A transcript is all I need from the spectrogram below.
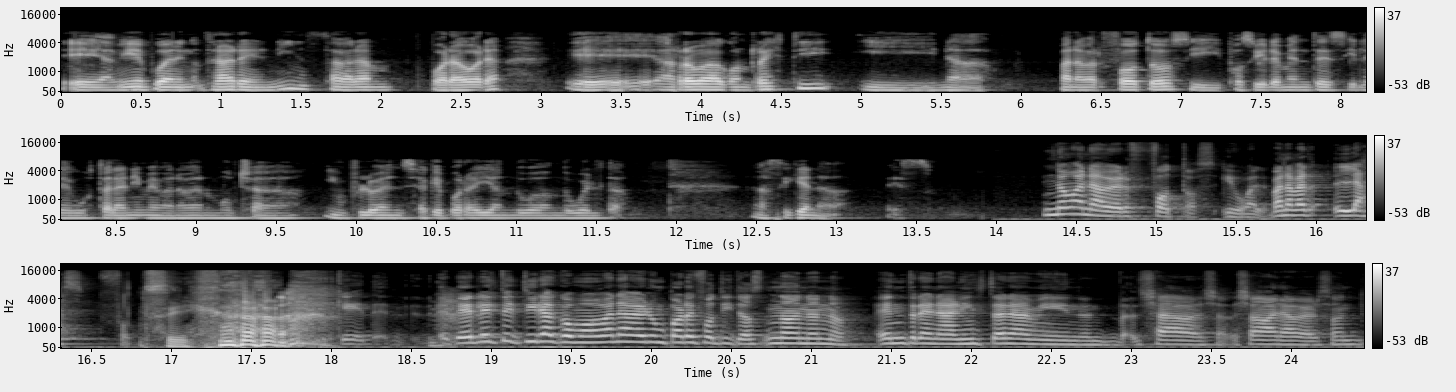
Eh, a mí me pueden encontrar en Instagram por ahora, eh, arroba con Resti y nada, van a ver fotos y posiblemente si les gusta el anime van a ver mucha influencia que por ahí anduvo dando vuelta. Así que nada, eso. No van a ver fotos igual, van a ver las fotos. Sí. que te- te tira como van a ver un par de fotitos. No, no, no. Entren al Instagram y ya, ya, ya van a ver, son,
